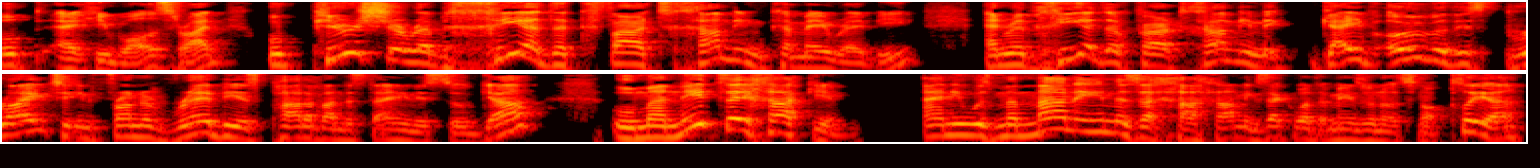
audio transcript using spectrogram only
Uh, he was right. Upirsha Reb Chia de Kfar Tchamim kamei Rebbe, and Reb Chia de Kfar Tchamim gave over this bright in front of Rebbe as part of understanding this sugya. Umanite Chakim, and he was mamana him as a chacham. Exactly what that means, not, it's not clear.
